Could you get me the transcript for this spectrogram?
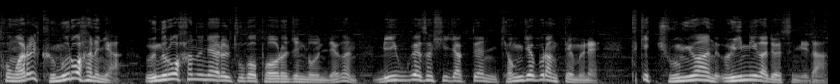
통화를 금으로 하느냐, 은으로 하느냐를 두고 벌어진 논쟁은 미국에서 시작된 경제 불황 때문에 특히 중요한 의미가 됐습니다.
